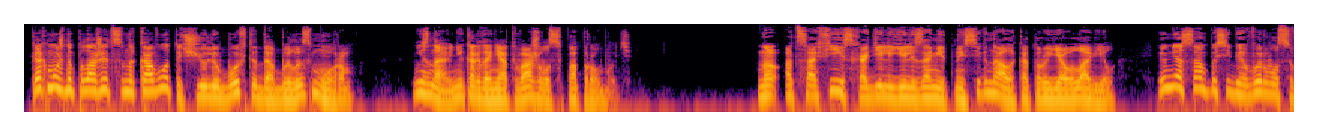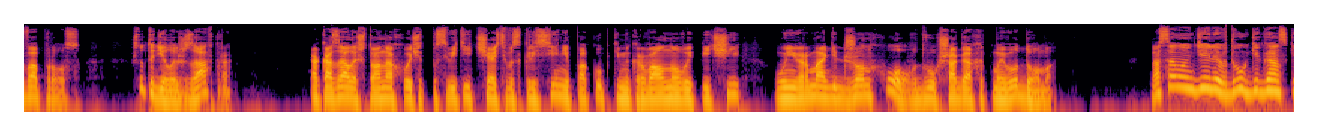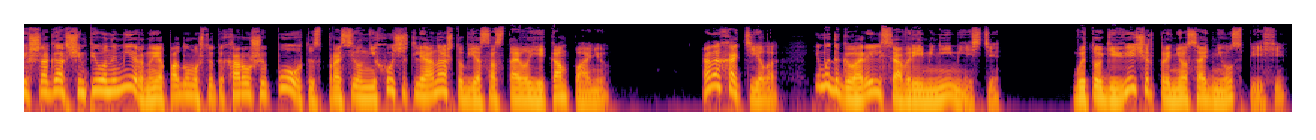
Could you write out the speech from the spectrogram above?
Как можно положиться на кого-то, чью любовь ты добыл измором? Не знаю, никогда не отваживался попробовать. Но от Софии сходили еле заметные сигналы, которые я уловил, и у меня сам по себе вырвался вопрос. Что ты делаешь завтра? Оказалось, что она хочет посвятить часть воскресенья покупке микроволновой печи в универмаге Джон Холл в двух шагах от моего дома. На самом деле в двух гигантских шагах чемпиона мира, но я подумал, что это хороший повод и спросил, не хочет ли она, чтобы я составил ей компанию. Она хотела, и мы договорились о времени и месте. В итоге вечер принес одни успехи.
